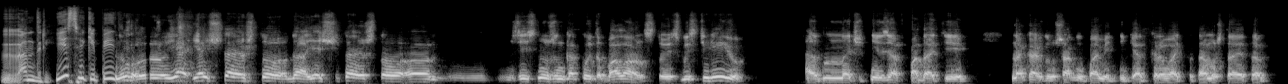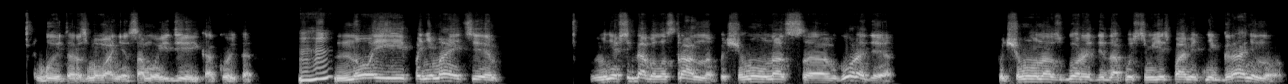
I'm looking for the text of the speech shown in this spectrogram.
Э, Андрей. Есть Википедия? Ну, э, я, я считаю, что да, я считаю, что э, здесь нужен какой-то баланс. То есть в истерию, а, значит, нельзя впадать и на каждом шагу памятники открывать, потому что это будет размывание самой идеи какой-то. Мгм. Но и, понимаете, мне всегда было странно, почему у нас э, в городе, почему у нас в городе, допустим, есть памятник Гранину,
